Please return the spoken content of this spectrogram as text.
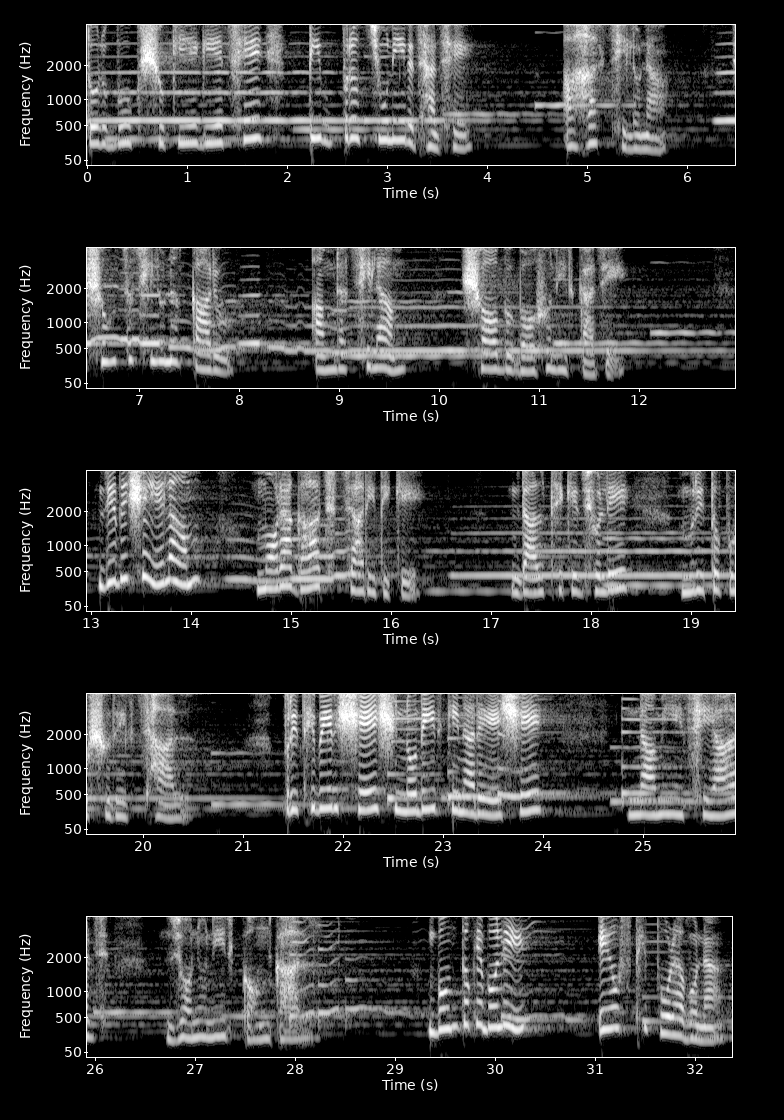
তোর বুক শুকিয়ে গিয়েছে তীব্র চুনের ঝাঁঝে। আহার ছিল না, শৌচ ছিল না কারও, আমরা ছিলাম সব বহনের কাজে। যে দেশে এলাম, মরা গাছ চারিদিকে, ডাল থেকে ঝোলে মৃত পশুদের ছাল। পৃথিবীর শেষ নদীর কিনারে এসে নামিয়েছি আজ জননীর কঙ্কাল। বন্তকে বলি, এ অস্থি পোড়াবো না।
